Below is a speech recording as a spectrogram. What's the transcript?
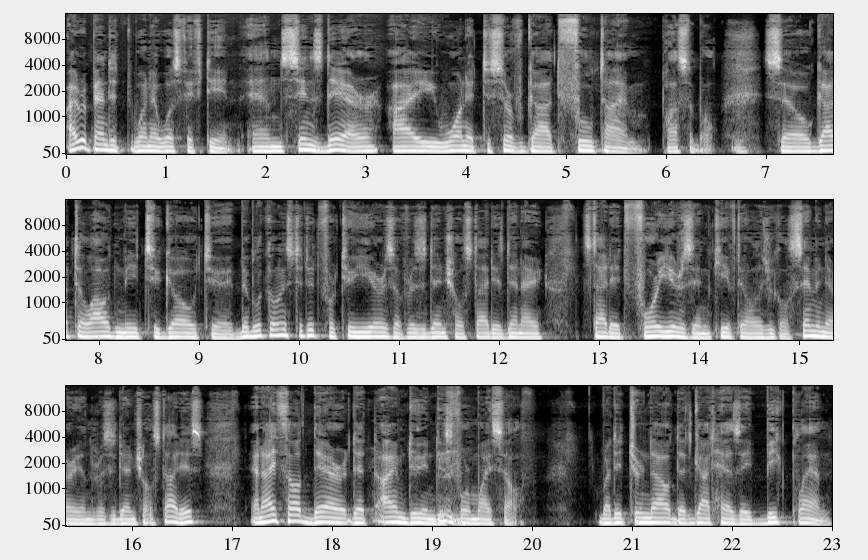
I repented when I was 15, and since there, I wanted to serve God full time possible. Hmm. So God allowed me to go to a biblical institute for two years of residential studies. Then I studied four years in Kiev Theological Seminary on residential studies, and I thought there that I'm doing this hmm. for myself. But it turned out that God has a big plan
